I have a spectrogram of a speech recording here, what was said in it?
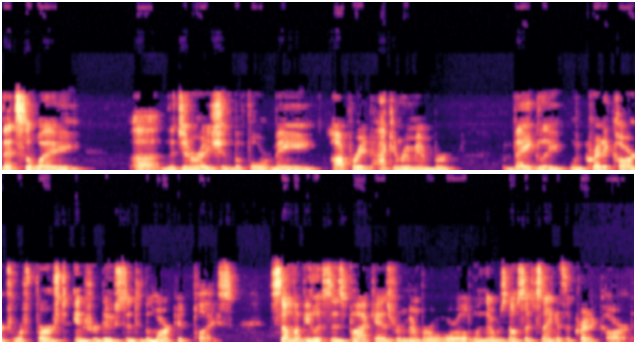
That's the way uh, the generation before me operated. I can remember vaguely when credit cards were first introduced into the marketplace. Some of you listen to this podcast remember a world when there was no such thing as a credit card.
